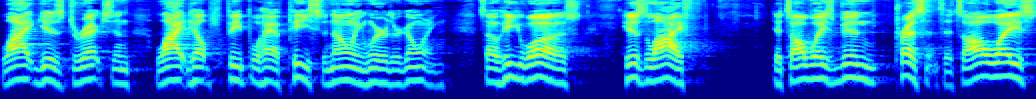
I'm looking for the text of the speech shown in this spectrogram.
light gives direction, light helps people have peace knowing where they're going. So he was, his life that's always been present, that's always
